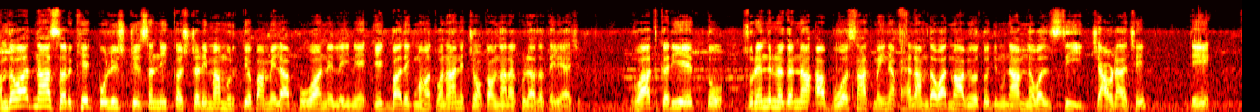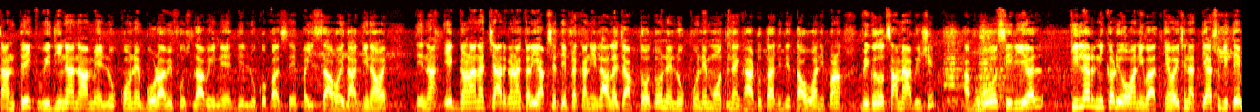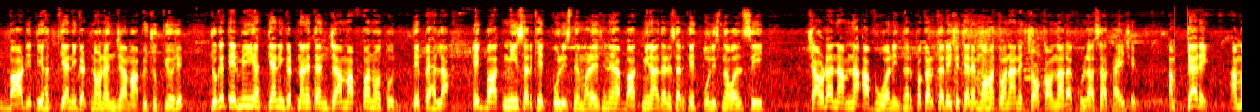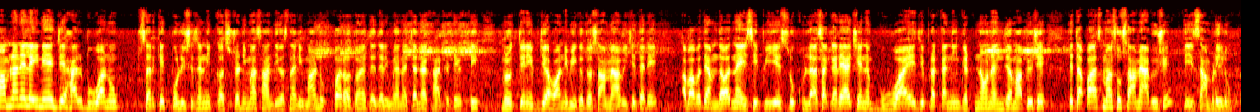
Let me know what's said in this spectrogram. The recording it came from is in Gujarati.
અમદાવાદના સરખેજ પોલીસ સ્ટેશનની કસ્ટડીમાં મૃત્યુ પામેલા ભુવાને લઈને એક બાદ એક મહત્વના અને ચોંકાવનારા ખુલાસા થઈ રહ્યા છે. વાત કરીએ તો સુરેન્દ્રનગરના આ ભુવા સાત મહિના પહેલાં અમદાવાદમાં આવ્યો હતો, જેનું નામ નવલસિંહ ચાવડા છે. તે તાંત્રિક વિધિના નામે લોકોને ભોળાવી ફૂસલાવીને જે લોકો પાસે પૈસા હોય, દાગીના હોય, તેના એક ગણાના ચાર ગણા કરી આપશે તે પ્રકારની લાલચ આપતો હતો અને લોકોને મોતને ઘાટ ઉતારી દેતા હોવાની પણ વિગતો સામે આવી છે. આ ભુવો સિરિયલ કિલર નીકળ્યો હોવાની વાત કહેવાય છે અને અત્યાર સુધી તે બાર જેટલી હત્યાની ઘટનાઓને અંજામ આપી ચૂક્યો છે. જોકે તેરમી હત્યાની ઘટનાને તે અંજામ આપવાનો હતો. તે પહેલાં એક બાતમી સરખેજ પોલીસને મળે છે અને આ બાતમીના આધારે સરખેજ પોલીસ નવલસિંહ ચાવડા નામના આ ભુવાની ધરપકડ કરે છે. ત્યારે મહત્વના અને ચોંકાવનારા ખુલાસા થાય છે. આમ, ત્યારે આ મામલાને લઈને જે હાલ ભુવાનું સરખેજ પોલીસ સ્ટેશનની કસ્ટડીમાં સાત દિવસના રિમાન્ડ ઉપર હતો અને તે દરમિયાન અચાનક હાર્ટ એટેકથી મૃત્યુ નિપજ્યા હોવાની વિગતો સામે આવી છે. ત્યારે આ બાબતે અમદાવાદના એસીપીએ શું ખુલાસા કર્યા છે અને ભુવાએ જે પ્રકારની ઘટનાઓને અંજામ આપ્યો છે તે તપાસમાં શું સામે આવ્યું છે તે સાંભળી લઉં.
